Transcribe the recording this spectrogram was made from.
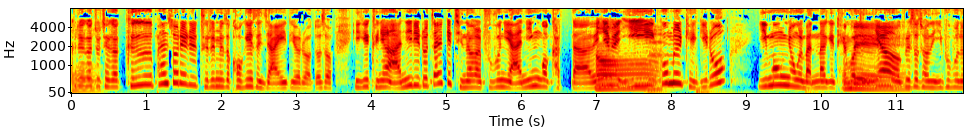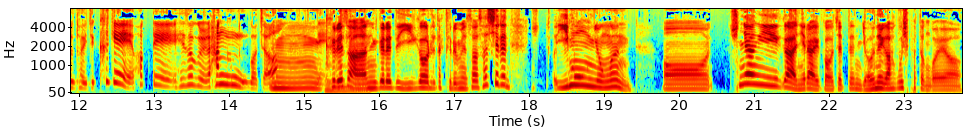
그래가지고 어. 제가 그 판소리를 들으면서 거기에서 이제 아이디어를 얻어서 이게 그냥 안일이로 짧게 지나갈 부분이 아닌 것 같다. 왜냐면 아. 이 네. 꿈을 계기로 이몽룡을 만나게 되거든요. 네. 그래서 저는 이 부분을 더 이제 크게 확대 해석을 한 거죠. 음, 네. 그래서 안 그래도 이거를 딱 들으면서 사실은 이몽룡은 어 춘향이가 아니라 이거 어쨌든 연애가 하고 싶었던 거예요.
